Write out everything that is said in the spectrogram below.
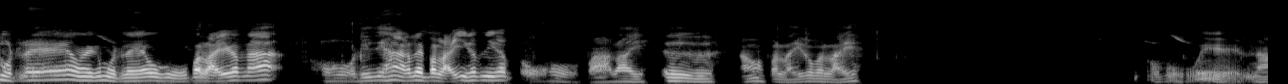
หมดแล้วไงก็หมดแล้วโอ้โหปลาไหลครับนะ โอ้โหทีที่ห้าก็ได้ปลาไหลครับนี่ครับ โอ้โหปลาไหลเออ เอาปลาไหลก็ปลาไหลโอ้โหน้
